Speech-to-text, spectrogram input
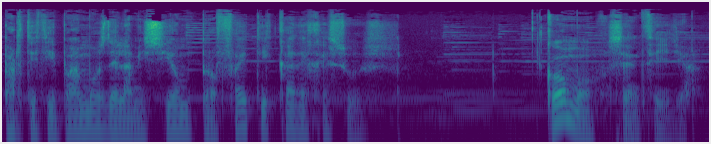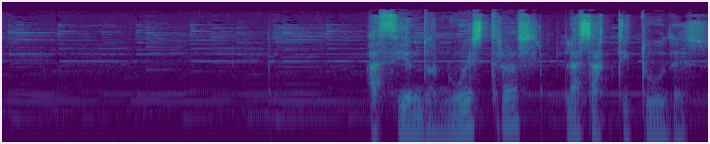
participamos de la misión profética de Jesús. ¿Cómo? Sencillo haciendo nuestras las actitudes,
